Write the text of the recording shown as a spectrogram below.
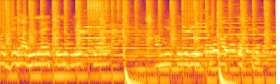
बड्डे झालेला आहे सेलिब्रेट तर आम्ही आता व्हिडिओ स्टॉप करतो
